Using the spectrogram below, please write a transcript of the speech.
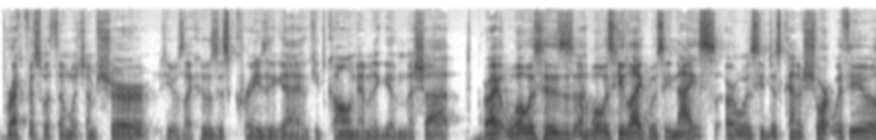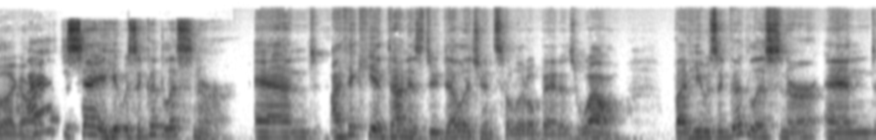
breakfast with him, which I'm sure he was like, "Who's this crazy guy who keeps calling me? I'm going to give him a shot." Right? What was his? Uh, what was he like? Was he nice, or was he just kind of short with you? Like, all right. I have to say, he was a good listener, and I think he had done his due diligence a little bit as well but he was a good listener and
